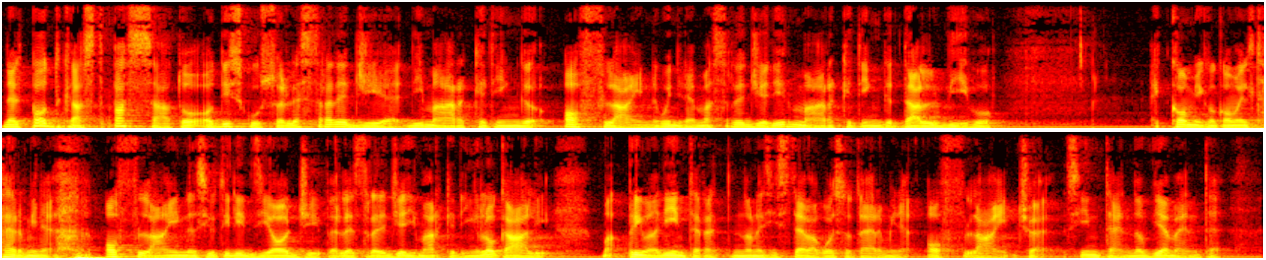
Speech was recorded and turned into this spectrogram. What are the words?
Nel podcast passato ho discusso le strategie di marketing offline, quindi le strategie di marketing dal vivo. È comico come il termine offline si utilizzi oggi per le strategie di marketing locali, ma prima di internet non esisteva questo termine offline, cioè si intende ovviamente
